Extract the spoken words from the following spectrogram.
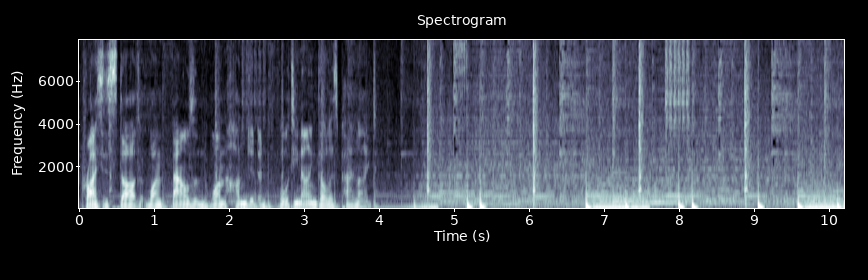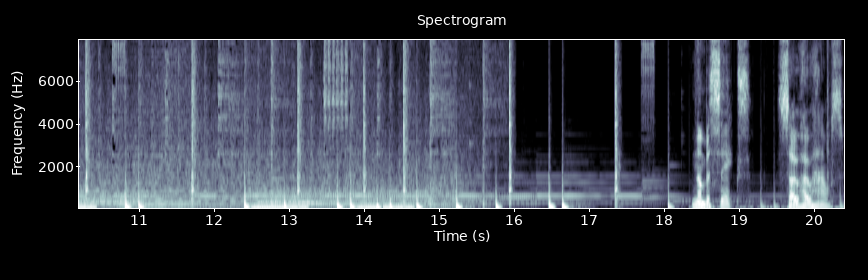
Prices start at $1,149 per night. Number 6. Soho House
